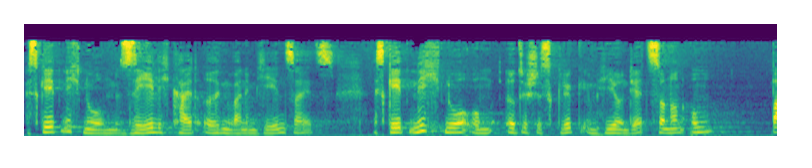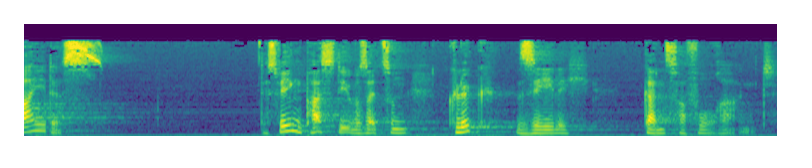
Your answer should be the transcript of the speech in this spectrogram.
Es geht nicht nur um Seligkeit irgendwann im Jenseits, es geht nicht nur um irdisches Glück im Hier und Jetzt, sondern um beides. Deswegen passt die Übersetzung glückselig ganz hervorragend.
